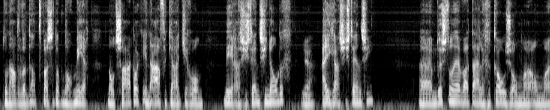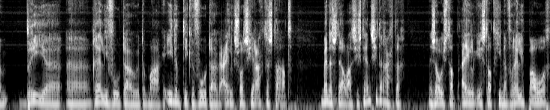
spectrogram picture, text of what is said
Toen hadden we dat, was het ook nog meer noodzakelijk. In Afrika had je gewoon meer assistentie nodig ja. eigen assistentie. Ehm, dus toen hebben we uiteindelijk gekozen om, eh, om eh, drie eh, rallyvoertuigen te maken. Identieke voertuigen, eigenlijk zoals hierachter staat. Met een snelle assistentie erachter. En zo is dat eigenlijk is dat Gina Rally Power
